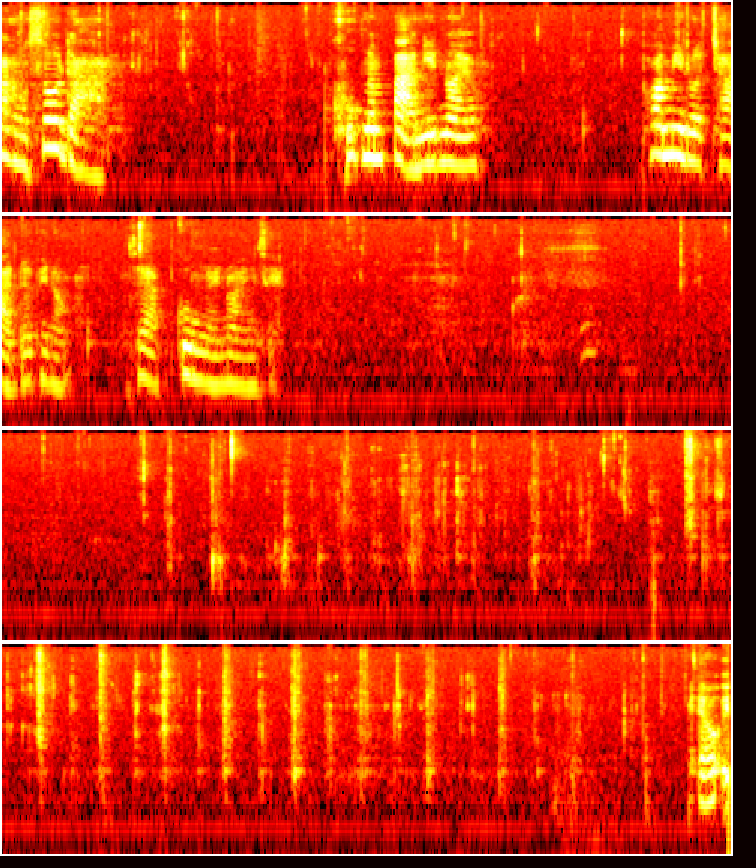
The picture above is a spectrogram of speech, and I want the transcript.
ล้างโซดา คุกน้ำปลานิดหน่อย พอมีรสชาติด้วยพี่น้องแซ่บกุ้งหน่อยๆสิ เอลเอ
